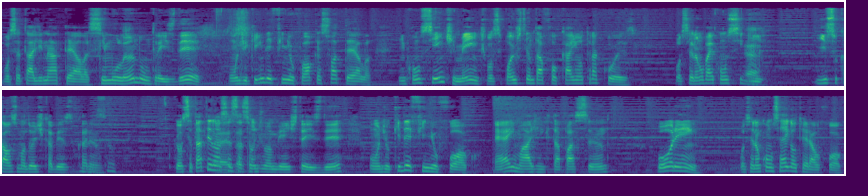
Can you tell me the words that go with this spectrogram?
Você tá ali na tela simulando um 3D, onde quem define o foco é sua tela. Inconscientemente, você pode tentar focar em outra coisa. Você não vai conseguir. E Isso causa uma dor de cabeça do caramba. Isso. Porque você tá tendo a É, sensação de um ambiente 3D, onde o que define o foco é a imagem que tá passando, porém, você não consegue alterar o foco.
